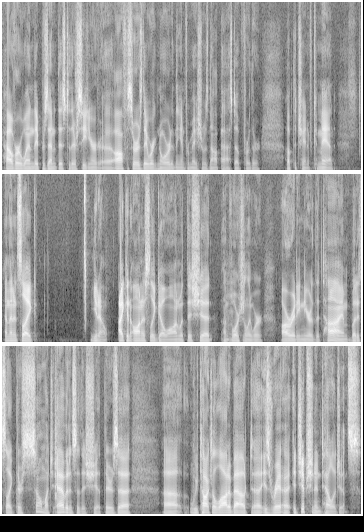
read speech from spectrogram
However, when they presented this to their senior uh, officers, they were ignored and the information was not passed up further up the chain of command. And then it's like, you know, I can honestly go on with this shit. Unfortunately, we're already near the time, but it's like there's so much evidence of this shit. There's a uh, we've talked a lot about uh, Israel, uh, Egyptian intelligence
